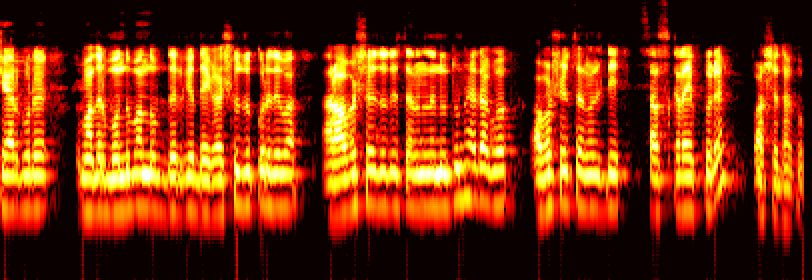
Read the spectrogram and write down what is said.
শেয়ার করে তোমাদের বন্ধুবান্ধবদেরকে দেখার সুযোগ করে দেবা। আর অবশ্যই যদি চ্যানেলে নতুন হয়ে থাকো, অবশ্যই চ্যানেলটি সাবস্ক্রাইব করে পাশে থাকো।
